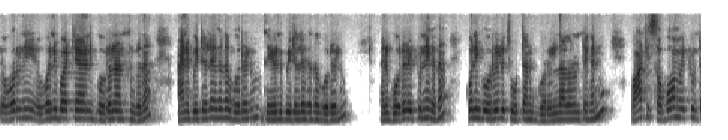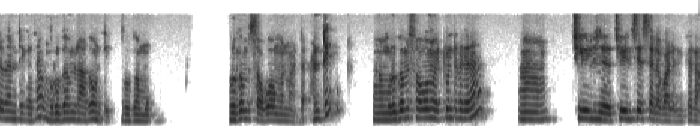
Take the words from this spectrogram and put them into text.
ఎవరిని ఎవరిని బట్టి ఆయన గొర్రెలు అంటుంది కదా. ఆయన బిడ్డలే కదా గొర్రెలు దేవుని బిడ్డలే కదా గొర్రెలు. మరి గొర్రెలు ఎట్టున్నాయి కదా? కొన్ని గొర్రెలు చూడటానికి గొర్రెలు లాగా ఉంటాయి కానీ వాటి స్వభావం ఎట్లుంటుందంటే కదా మృగం లాగా ఉంటాయి. మృగము. మృగం స్వభావం అనమాట అంటే మృగం స్వభావం ఎట్లుంటది కదా? చీల్ చీల్ చేసేలా వాళ్ళని కదా.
